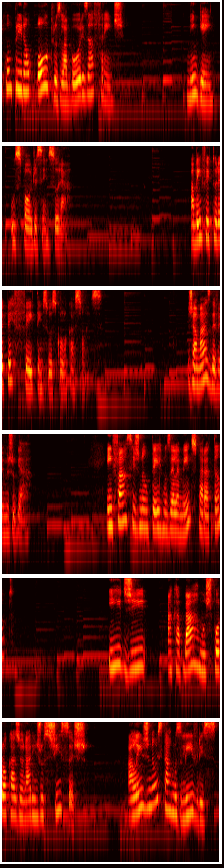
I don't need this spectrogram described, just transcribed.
cumprirão outros labores à frente ninguém os pode censurar. A benfeitora é perfeita em suas colocações. Jamais devemos julgar. Em face de não termos elementos para tanto e de acabarmos por ocasionar injustiças, além de não estarmos livres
